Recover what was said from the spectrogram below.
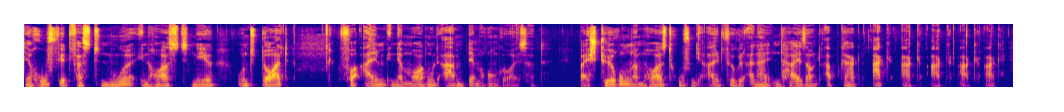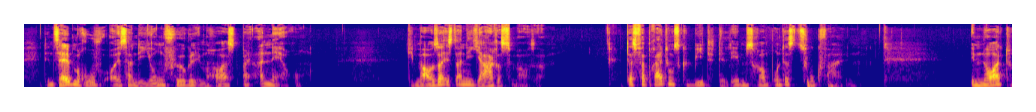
Der Ruf wird fast nur in Horstnähe und dort vor allem in der Morgen- und Abenddämmerung geäußert. Bei Störungen am Horst rufen die Altvögel anhaltend heiser und abgehackt Ack, Ack, Ack, Ack, Ack. Denselben Ruf äußern die Jungvögel im Horst bei Annäherung. Die Mauser ist eine Jahresmauser. Das Verbreitungsgebiet, der Lebensraum und das Zugverhalten. In Nord-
